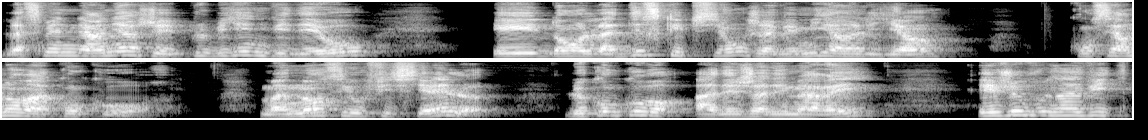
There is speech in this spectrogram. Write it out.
La semaine dernière, j'ai publié une vidéo et dans la description, j'avais mis un lien concernant un concours. Maintenant, c'est officiel, le concours a déjà démarré et je vous invite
